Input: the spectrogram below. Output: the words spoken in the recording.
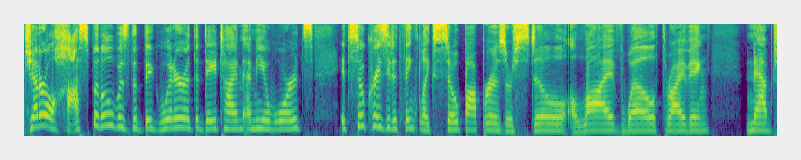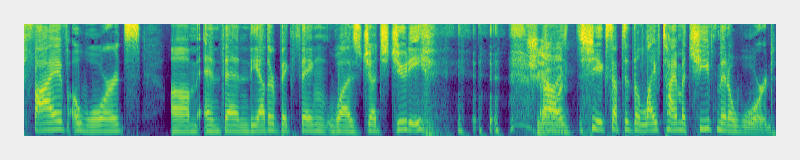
General Hospital was the big winner at the Daytime Emmy Awards. It's so crazy to think like soap operas are still alive, well, thriving. Nabbed five awards. Um, and then the other big thing was Judge Judy. She got Uh, one. she accepted the Lifetime Achievement Award.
